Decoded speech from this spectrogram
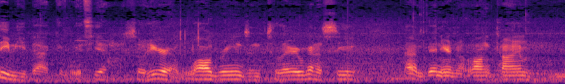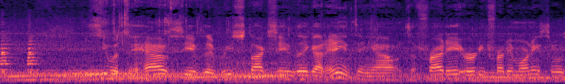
Stevie back with you. So here at Walgreens in Tulare, we're gonna see. I haven't been here in a long time. See what they have. See if they've restocked. See if they got anything out. It's a Friday, early Friday morning. So.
